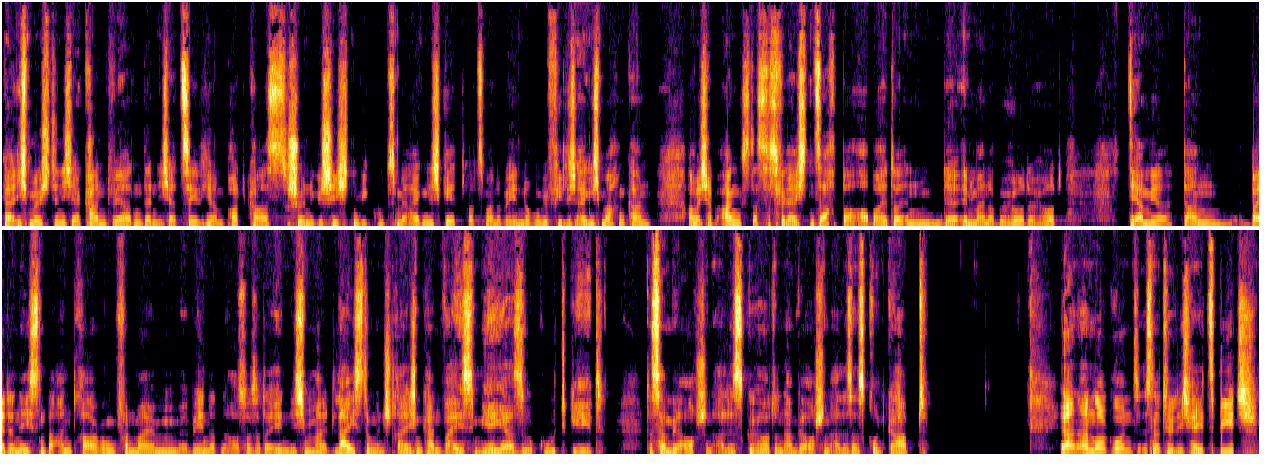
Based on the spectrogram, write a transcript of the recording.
ja, ich möchte nicht erkannt werden, denn ich erzähle hier im Podcast so schöne Geschichten, wie gut es mir eigentlich geht, trotz meiner Behinderung, wie viel ich eigentlich machen kann. Aber ich habe Angst, dass das vielleicht ein Sachbearbeiter in, der, in meiner Behörde hört, der mir dann bei der nächsten Beantragung von meinem Behindertenausweis oder ähnlichem halt Leistungen streichen kann, weil es mir ja so gut geht. Das haben wir auch schon alles gehört und haben wir auch schon alles als Grund gehabt. Ja, ein anderer Grund ist natürlich Hate Speech.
